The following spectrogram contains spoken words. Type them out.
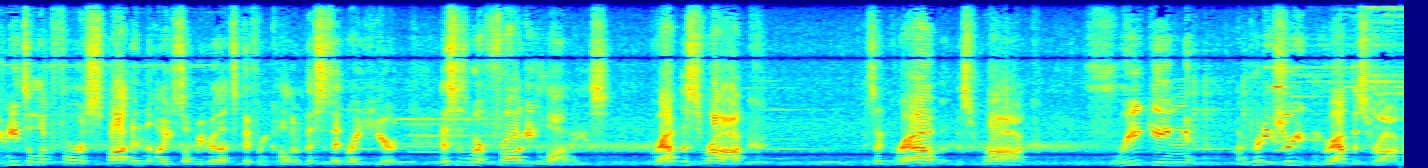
you need to look for a spot in the ice over here that's a different color. This is it right here. This is where Froggy lies. Grab this rock. I said grab this rock. Freaking... I'm pretty sure you can grab this rock.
